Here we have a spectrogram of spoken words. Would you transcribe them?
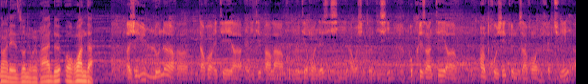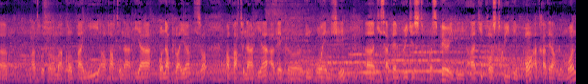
dans les zones rurales au Rwanda. J'ai eu l'honneur d'avoir été invité par la communauté rwandaise ici à Washington DC pour présenter un projet que nous avons effectué entre autres ma compagnie en partenariat, mon employeur disons, en partenariat avec une ONG qui s'appelle Bridges to Prosperity qui construit des ponts à travers le monde.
